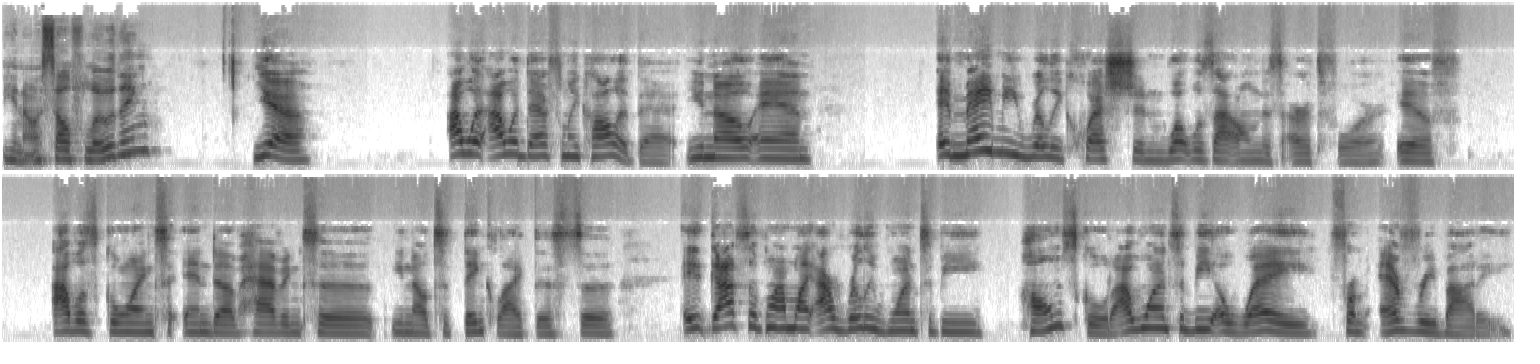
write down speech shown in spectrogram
you know, self-loathing. Yeah. I would I would definitely call it that. You know, and it made me really question what was I on this earth for if I was going to end up having to, you know, to think like this. To it got to the point I'm like, I really wanted to be homeschooled. I wanted to be away from everybody.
